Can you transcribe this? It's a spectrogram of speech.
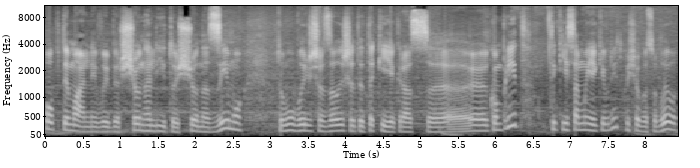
оптимальний вибір що на літо, що на зиму. Тому вирішив залишити такий якраз е, компліт, такий самий, як і влітку, щоб особливо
